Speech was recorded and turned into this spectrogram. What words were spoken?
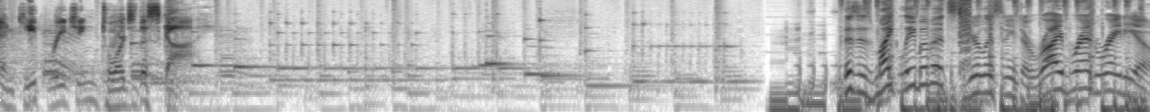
and keep reaching towards the sky. This is Mike Leibovitz. You're listening to Rye Bread Radio.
